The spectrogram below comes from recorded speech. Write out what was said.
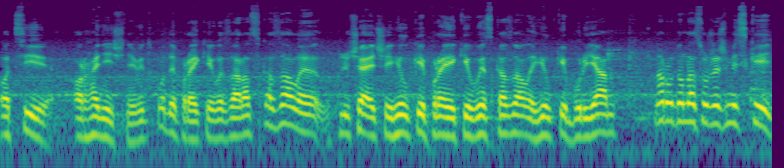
оці органічні відходи, про які ви зараз сказали, включаючи гілки, про які ви сказали, гілки бур'ян, Народ у нас уже ж міський,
